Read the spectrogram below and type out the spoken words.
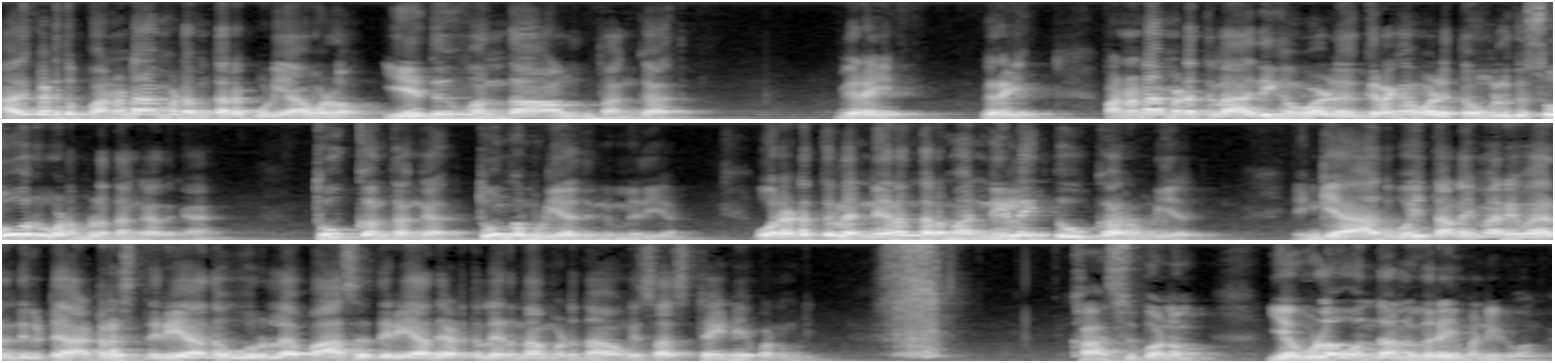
அதுக்கடுத்து பன்னெண்டாம் இடம் தரக்கூடிய அவலம் எது வந்தாலும் தங்காது. விரயம் விரை பன்னெண்டாம் இடத்துல அதிகம் வலு கிரகம் வலுத்தவங்களுக்கு சோறு உடம்புல தங்காதுங்க. தூக்கம் தங்க தூங்க முடியாது நிம்மதியாக ஒரு இடத்துல நிரந்தரமாக நிலைத்து உட்கார முடியாது. எங்கேயாவது போய் தலைமறைவாக இருந்துக்கிட்டு அட்ரஸ் தெரியாத ஊரில் பாஷை தெரியாத இடத்துல இருந்தால் மட்டும்தான் அவங்க சஸ்டைனே பண்ண முடியும். காசு பணம் எவ்வளோ வந்தாலும் விரயம் பண்ணிடுவாங்க.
